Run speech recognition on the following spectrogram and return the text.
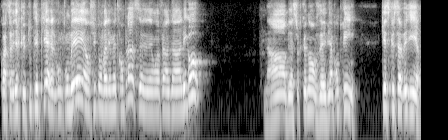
Quoi, ça veut dire que toutes les pierres, elles vont tomber et ensuite on va les mettre en place et on va faire un Lego? Non, bien sûr que non, vous avez bien compris. Qu'est-ce que ça veut dire?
